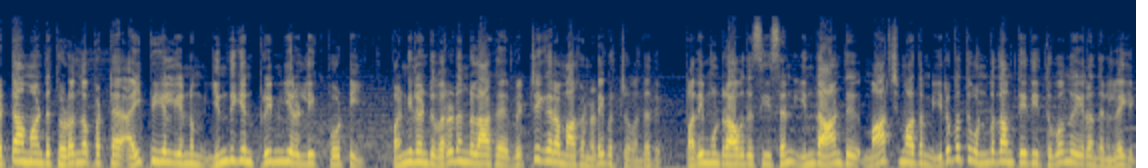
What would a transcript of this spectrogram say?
எட்டாம் ஆண்டு தொடங்கப்பட்ட ஐபிஎல் என்னும் இந்தியன் பிரீமியர் லீக் போட்டி பன்னிரண்டு வருடங்களாக வெற்றிகரமாக நடைபெற்று வந்தது. பதிமூன்றாவது சீசன் இந்த ஆண்டு மார்ச் மாதம் இருபத்தி ஒன்பதாம் தேதி துவங்க இருந்த நிலையில்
